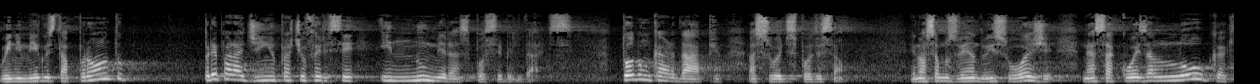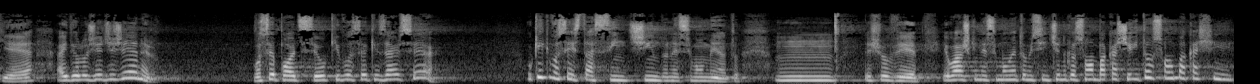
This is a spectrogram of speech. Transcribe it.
o inimigo está pronto, preparadinho para te oferecer inúmeras possibilidades. Todo um cardápio à sua disposição. E nós estamos vendo isso hoje nessa coisa louca que é a ideologia de gênero. Você pode ser o que você quiser ser. O que, que você está sentindo nesse momento? Hum, deixa eu ver. Eu acho que nesse momento eu me sentindo que eu sou um abacaxi. Então eu sou um abacaxi.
